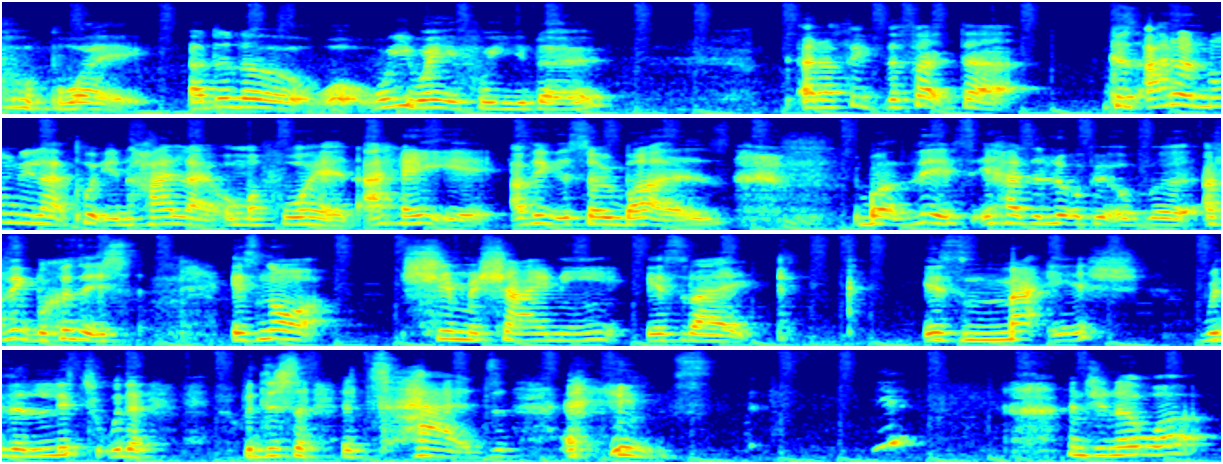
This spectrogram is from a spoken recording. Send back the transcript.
boy, I don't know what we waiting for, you know. And I think the fact that, because I don't normally like putting highlight on my forehead, I hate it. I think it's so butters but this it has a little bit of a i think because it's it's not shimmer shiny it's like it's mattish with a little with a with just a, a tad a hint. Yeah. And you know what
